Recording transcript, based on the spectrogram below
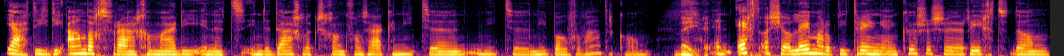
ja, die, die aandacht vragen, maar die in, het, in de dagelijkse gang van zaken niet, eh, niet, eh, niet boven water komen. nee. En echt, als je alleen maar op die trainingen en cursussen richt, dan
